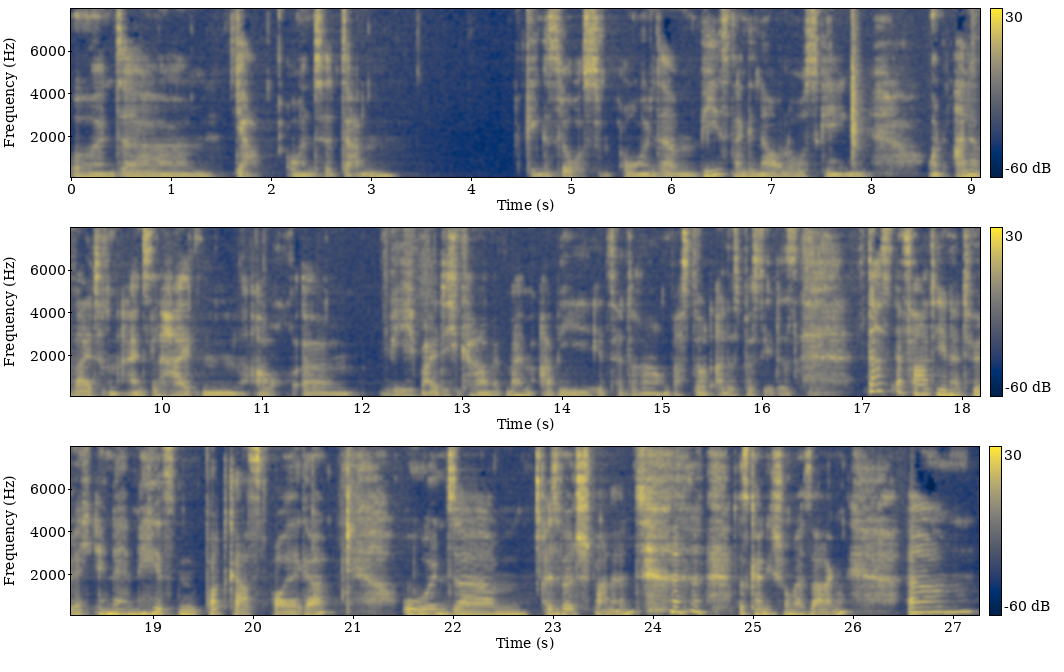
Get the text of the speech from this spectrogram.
Und ähm, ja, und dann ging es los. Und ähm, wie es dann genau losging und alle weiteren Einzelheiten, auch ähm, wie weit ich kam mit meinem Abi etc. und was dort alles passiert ist, das erfahrt ihr natürlich in der nächsten Podcast-Folge. Und ähm, es wird spannend. das kann ich schon mal sagen. Ähm,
